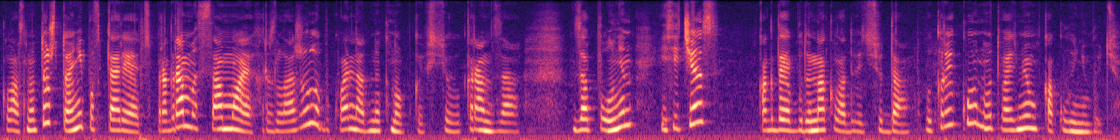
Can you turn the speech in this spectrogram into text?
классно то, что они повторяются. Программа сама их разложила буквально одной кнопкой. Все, экран за, заполнен. И сейчас, когда я буду накладывать сюда выкройку, ну вот возьмем какую-нибудь.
